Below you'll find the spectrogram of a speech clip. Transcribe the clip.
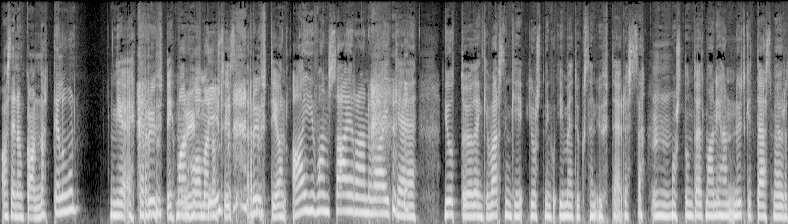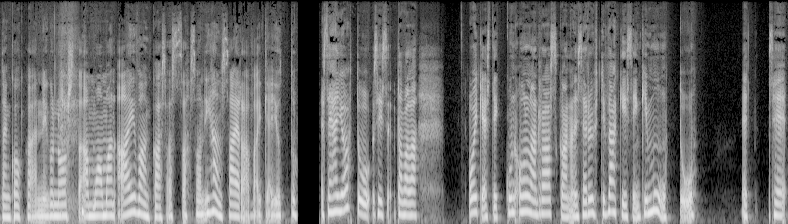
asennon kannatteluun, ja ehkä ryhti. Mä oon huomannut siis, ryhti on aivan sairaan vaikea juttu jotenkin, varsinkin just niin kuin imetyksen yhteydessä. Mm-hmm. Musta tuntuu, että mä oon ihan nytkin tässä, mä yritän koko ajan niin kuin nostaa mua. Mä oon aivan kasassa. Se on ihan sairaan vaikea juttu. Ja sehän johtuu siis tavallaan oikeasti, kun ollaan raskaana, niin se ryhti väkisinkin muuttuu. Et se,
